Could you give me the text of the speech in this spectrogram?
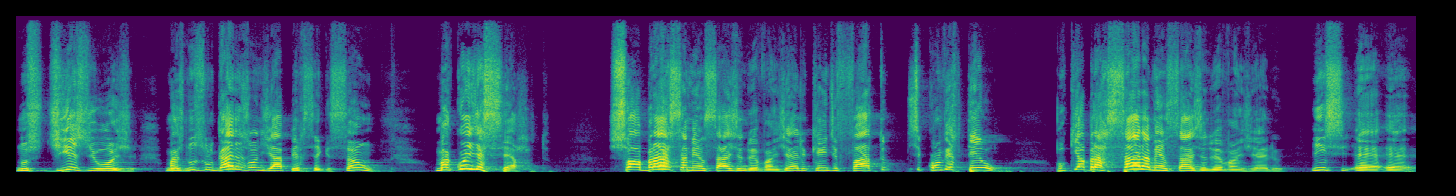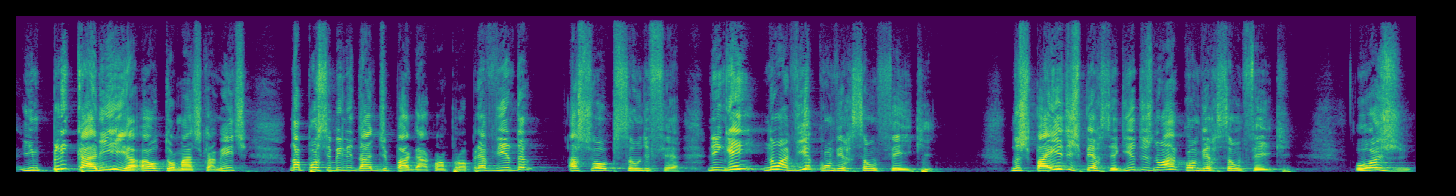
nos dias de hoje, mas nos lugares onde há perseguição, uma coisa é certa: só abraça a mensagem do Evangelho quem de fato se converteu. Porque abraçar a mensagem do Evangelho é, é, implicaria automaticamente na possibilidade de pagar com a própria vida a sua opção de fé. Ninguém, não havia conversão fake. Nos países perseguidos não há conversão fake. Hoje,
